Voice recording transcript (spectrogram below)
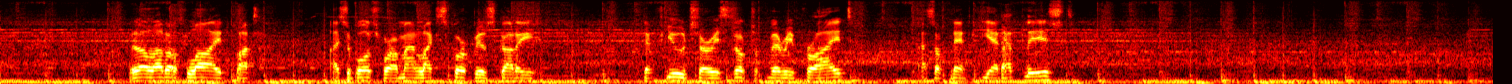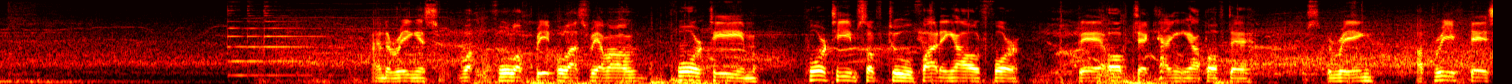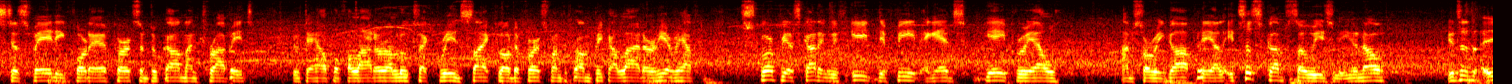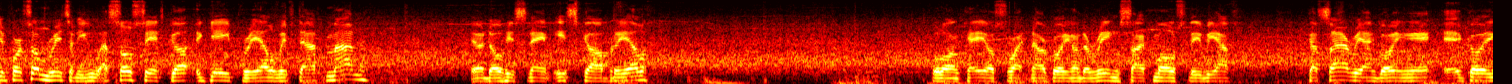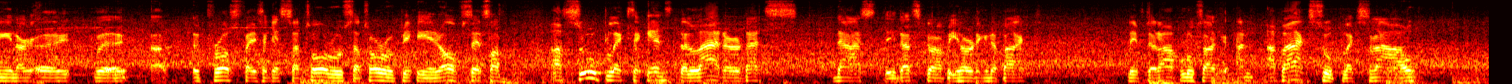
With a lot of light, but I suppose for a man like Scorpio Scotty, the future is not very bright. As of net yet at least. And the ring is full of people as we have four team, four teams of two fighting out for the object hanging up of the ring. A briefcase just waiting for the person to come and grab it with the help of a ladder. It looks like Green Cyclone, the first one to come pick a ladder. Here we have Scorpio Scotty with eat defeat against Gabriel. I'm sorry, Gabriel. It just comes so easily, you know. You just, eh, for some reason, you associate Ga Gabriel with that man, even though his name is Gabriel. Full on chaos right now, going on the ring side mostly. We have Kazarian going uh, going in a, uh, a, crossface against Satoru. Satoru picking it off, sets up a suplex against the ladder. That's nasty. That's gonna be hurting the back. Lifted up, looks like an, a back suplex now.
